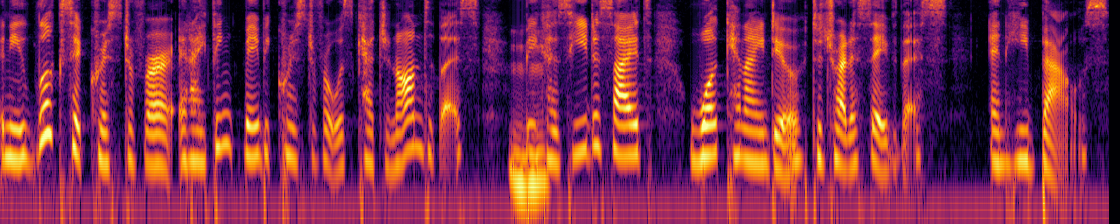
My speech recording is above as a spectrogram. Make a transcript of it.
And he looks at Christopher, and I think maybe Christopher was catching on to this mm-hmm. because he decides, what can I do to try to save this? And he bows.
